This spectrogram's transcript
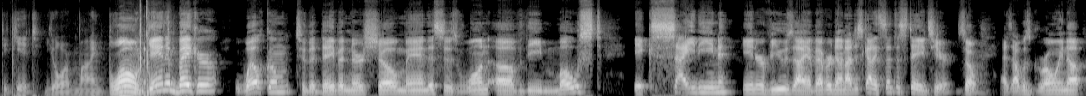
to get your mind blown. Ganon Baker Welcome to the David Nurse Show. Man, this is one of the most exciting interviews I have ever done. I just got to set the stage here. So, as I was growing up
